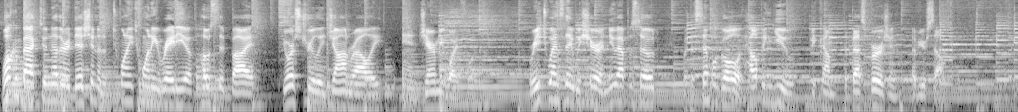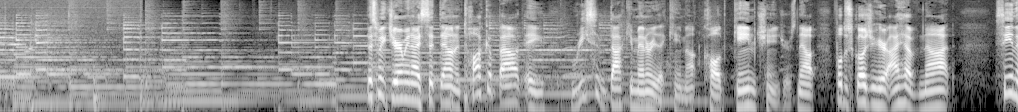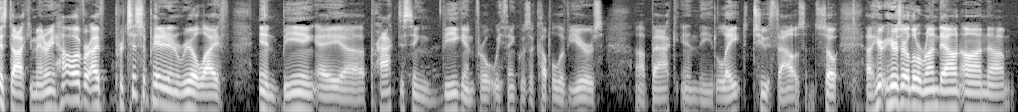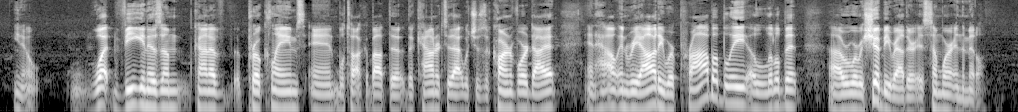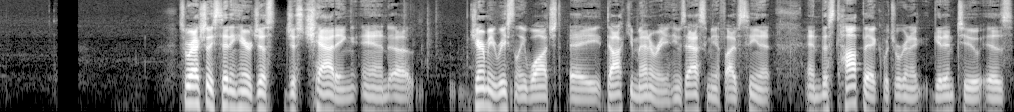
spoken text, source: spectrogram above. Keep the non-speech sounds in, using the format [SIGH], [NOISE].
Welcome back to another edition of the 2020 Radio, hosted by yours truly, Jon Rowley and Jeremy Whiteford. Where each Wednesday we share a new episode with the simple goal of helping you become the best version of yourself. This week, Jeremy and I sit down and talk about a recent documentary that came out called Game Changers. Now, full disclosure here, I have not seen this documentary. However, I've participated in real life in being a uh, practicing vegan for what we think was a couple of years uh, back in the late 2000s. So uh, here, here's our little rundown on um, you know what veganism kind of proclaims, and we'll talk about the the counter to that, which is the carnivore diet, and how in reality we're probably a little bit, uh, where we should be rather, is somewhere in the middle. So we're actually sitting here just just chatting, and uh, Jeremy recently watched a documentary, and he was asking me if I've seen it. And this topic, which we're going to get into, is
